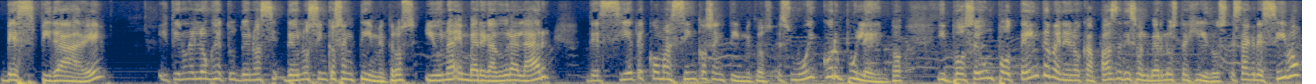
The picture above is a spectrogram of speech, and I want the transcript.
Vespidae y tiene una longitud de unos, de unos 5 centímetros y una envergadura alar de 7,5 centímetros. Es muy corpulento y posee un potente veneno capaz de disolver los tejidos. Es agresivo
